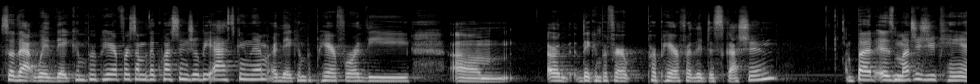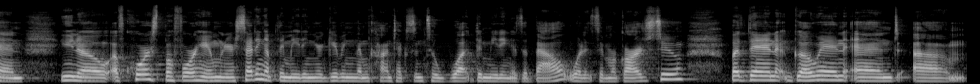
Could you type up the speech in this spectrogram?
so that way they can prepare for some of the questions you'll be asking them, or they can prepare for the, um, or they can prepare prepare for the discussion but as much as you can, you know, of course, beforehand, when you're setting up the meeting, you're giving them context into what the meeting is about, what it's in regards to. But then go in and um,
